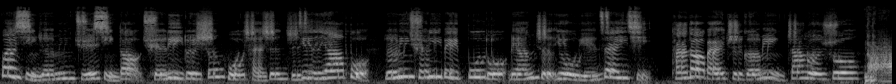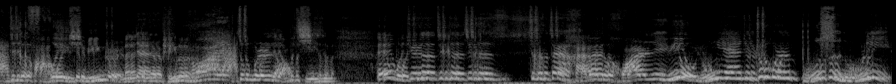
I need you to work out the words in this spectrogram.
唤醒人民觉醒到权力对生活产生直接的压迫，人民权利被剥夺，两者又连在一起。谈到白纸革命，张伦说：“那这个法国有些名嘴们在这评论说，哎呀，中国人了不起什么？”哎，我觉得这个这个这个在海外的华人与有荣焉，就中国人不是奴隶，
